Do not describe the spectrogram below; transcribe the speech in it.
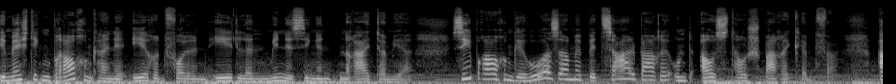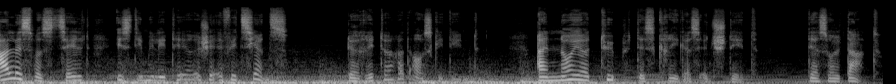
Die Mächtigen brauchen keine ehrenvollen, edlen, minnesingenden Reiter mehr. Sie brauchen gehorsame, bezahlbare und austauschbare Kämpfer. Alles, was zählt, ist die militärische Effizienz. Der Ritter hat ausgedient. Ein neuer Typ des Kriegers entsteht. Der Soldat.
